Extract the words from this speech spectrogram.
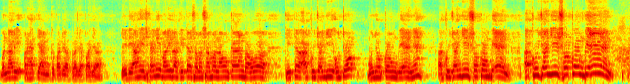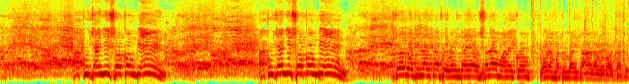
menarik perhatian kepada pelajar-pelajar. Jadi di akhir sekali marilah kita sama-sama laungkan bahawa kita aku janji untuk menyokong BN ya. Aku janji sokong BN. Aku janji sokong BN. Aku janji sokong BN. Aku janji sokong BN. Sekian wabillahi taufiq wal hidayah. Wassalamualaikum warahmatullahi taala wabarakatuh.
